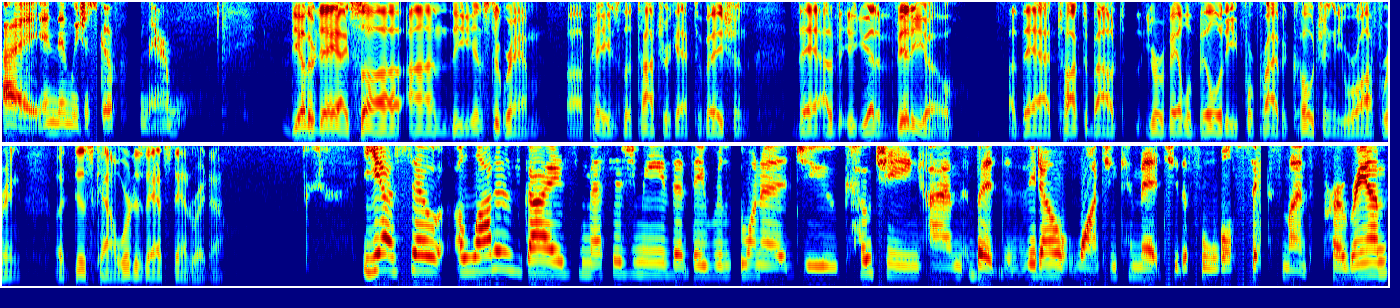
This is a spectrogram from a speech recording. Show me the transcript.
uh, and then we just go from there the other day i saw on the instagram uh, page the tantric activation that you had a video that talked about your availability for private coaching and you were offering a discount. Where does that stand right now? Yeah, so a lot of guys message me that they really want to do coaching, um, but they don't want to commit to the full six month program.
